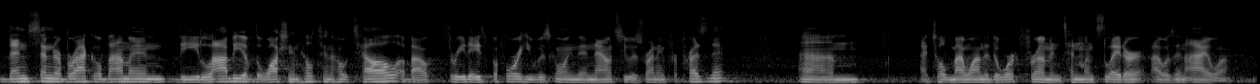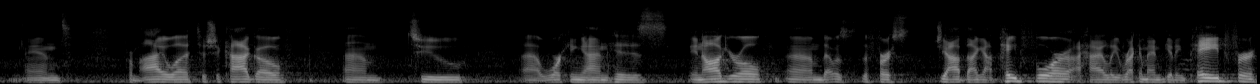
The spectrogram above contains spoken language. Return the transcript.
then Senator Barack Obama in the lobby of the Washington Hilton Hotel about three days before he was going to announce he was running for president. Um, I told him I wanted to work for him, and 10 months later, I was in Iowa. And from Iowa to Chicago um, to uh, working on his inaugural, um, that was the first job that I got paid for. I highly recommend getting paid for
